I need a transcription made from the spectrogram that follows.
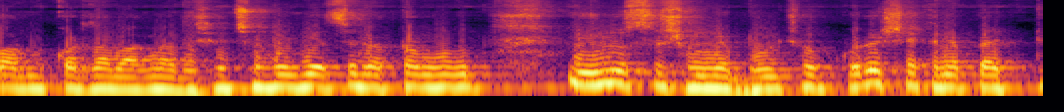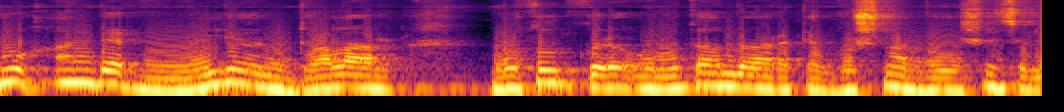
কর্মকর্তা বাংলাদেশে চলে গিয়েছে। ডক্টর মোহাম্মদ ইউনুসের সঙ্গে বৈঠক করে সেখানে প্রায় টু হান্ড্রেড মিলিয়ন ডলার নতুন করে অনুদান দেওয়ার একটা ঘোষণা দিয়ে এসেছিল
